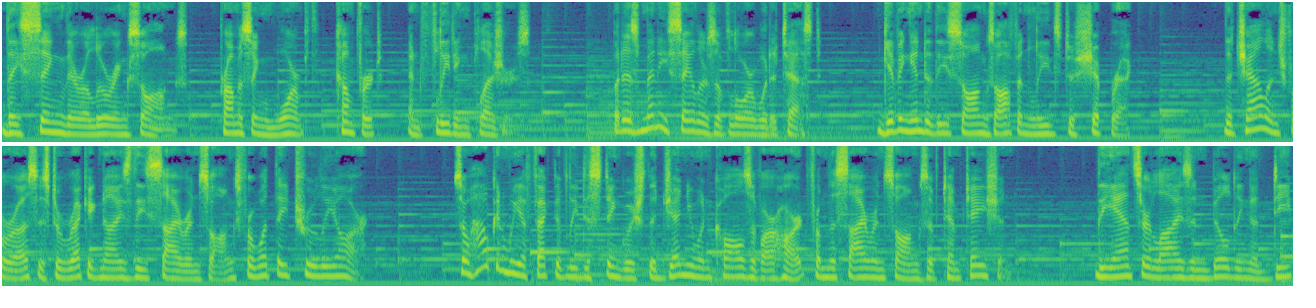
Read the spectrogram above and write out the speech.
They sing their alluring songs, promising warmth, comfort, and fleeting pleasures. But as many sailors of lore would attest, giving into these songs often leads to shipwreck. The challenge for us is to recognize these siren songs for what they truly are. So, how can we effectively distinguish the genuine calls of our heart from the siren songs of temptation? The answer lies in building a deep,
